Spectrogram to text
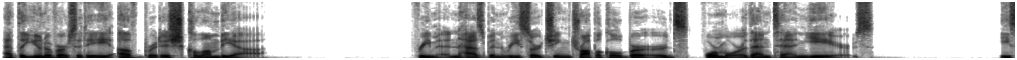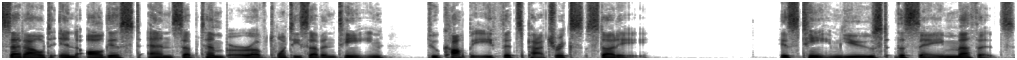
at the University of British Columbia. Freeman has been researching tropical birds for more than 10 years. He set out in August and September of 2017 to copy Fitzpatrick's study. His team used the same methods,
